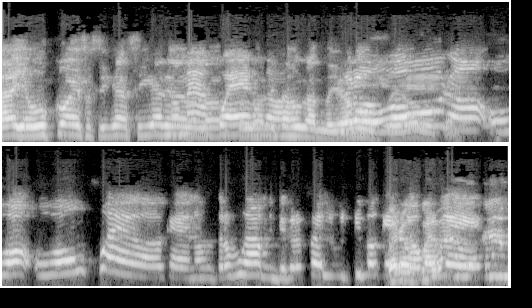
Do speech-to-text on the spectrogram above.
Dale, yo busco eso, siga, siga. No me lo- lo- lo que acuerdo. jugando, yo Pero lo hubo uno, hubo, hubo un juego que nosotros jugamos. Yo creo que fue el último que Pero yo ¿cuál va a jugué. jugar,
